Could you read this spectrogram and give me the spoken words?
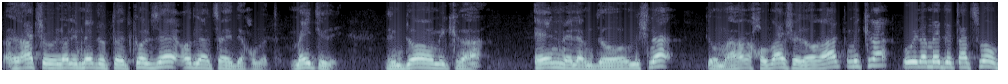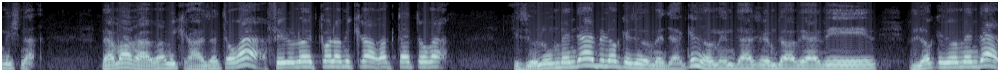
עד שהוא לא לימד אותו את כל זה, עוד לא יצא ידי חובתו. מי טבעי, לימדו מקרא, אין מלמדו משנה. כלומר, החובה שלו רק מקרא, הוא ילמד את עצמו משנה. ואמר רב, המקרא זה תורה, אפילו לא את כל המקרא, רק את התורה. כי זולום בן דן ולא כזולום בן דן. כזולום בן דן שלמדו אבי אביו, ולא כזולום בן דן.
